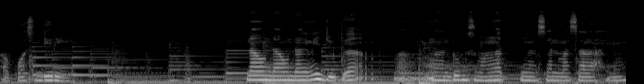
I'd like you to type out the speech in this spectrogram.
Papua sendiri. Nah, undang-undang ini juga uh, mengandung semangat penyelesaian masalahnya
